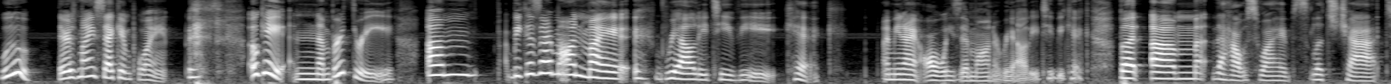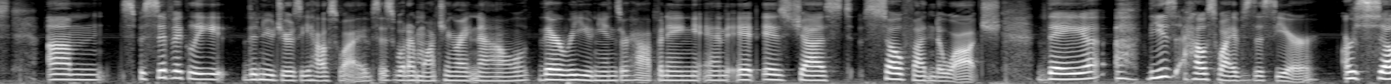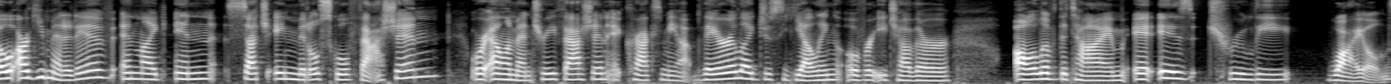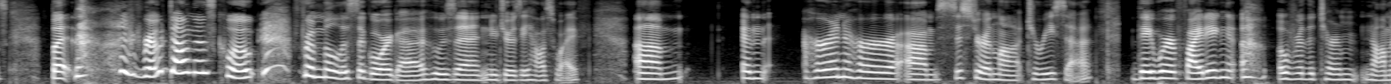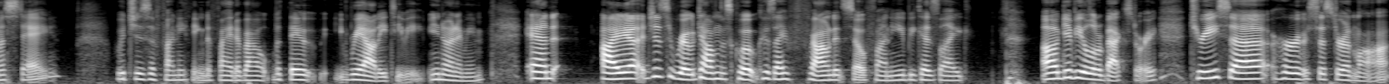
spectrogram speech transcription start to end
Woo! There's my second point. okay, number three. Um, because I'm on my reality TV kick. I mean, I always am on a reality TV kick. But um The Housewives, let's chat. Um specifically the New Jersey Housewives is what I'm watching right now. Their reunions are happening and it is just so fun to watch. They uh, these housewives this year are so argumentative and like in such a middle school fashion or elementary fashion, it cracks me up. They're like just yelling over each other all of the time. It is truly wild. But I wrote down this quote from Melissa Gorga, who's a New Jersey housewife. Um, and her and her um, sister-in-law Teresa, they were fighting over the term namaste, which is a funny thing to fight about, but they reality TV, you know what I mean? And I uh, just wrote down this quote because I found it so funny because, like, I'll give you a little backstory. Teresa, her sister in law,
